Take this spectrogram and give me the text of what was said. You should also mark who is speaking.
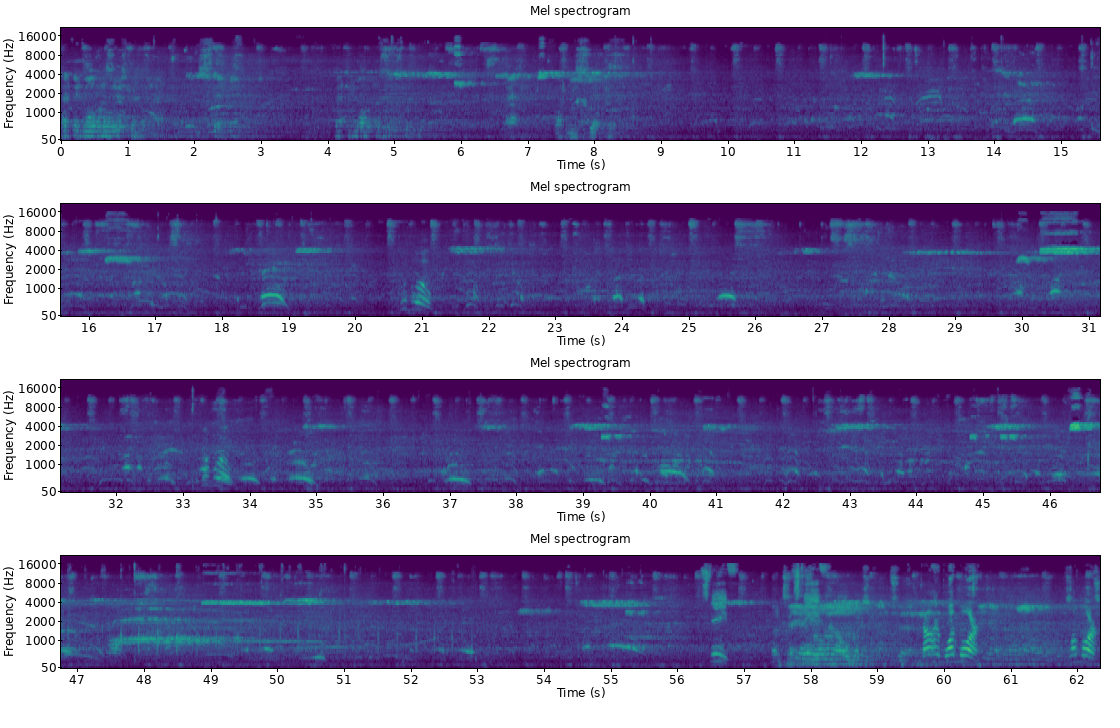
Speaker 1: Second ball assistant, 26. Second ball
Speaker 2: Steve,
Speaker 1: Royal, Westminster.
Speaker 2: tell him one more. One more.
